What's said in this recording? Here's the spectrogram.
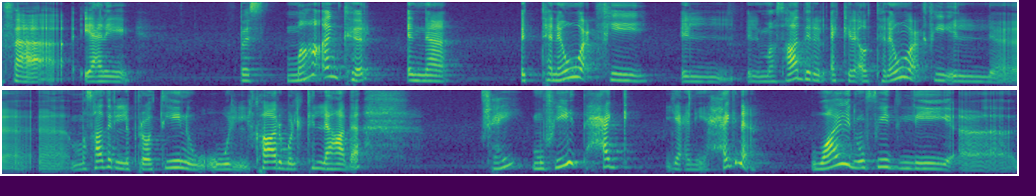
فيعني بس ما أنكر أن التنوع في المصادر الأكل أو التنوع في آه، مصادر البروتين والكارب والكل هذا شيء مفيد حق يعني حقنا وايد مفيد ل آه،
